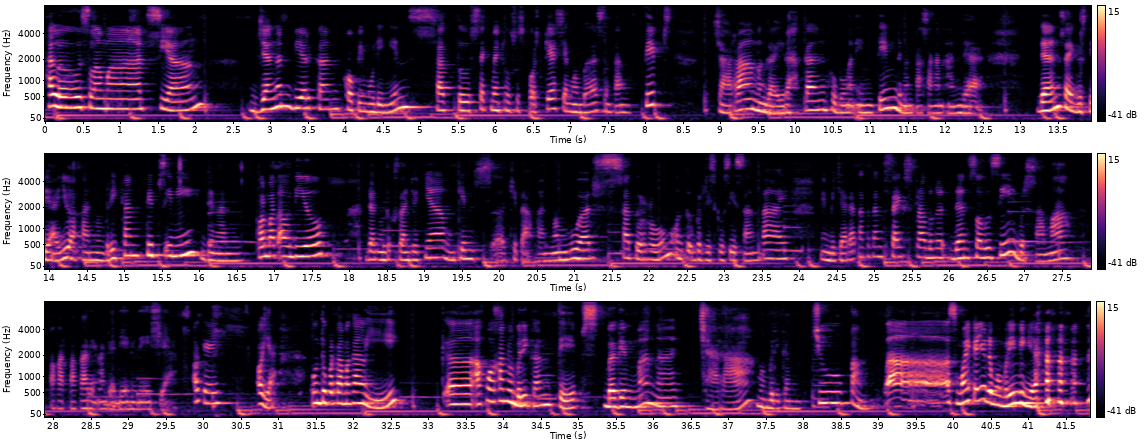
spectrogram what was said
Halo, selamat siang. Jangan biarkan kopimu dingin, satu segmen khusus podcast yang membahas tentang tips cara menggairahkan hubungan intim dengan pasangan Anda. Dan saya Gusti Ayu akan memberikan tips ini dengan format audio dan untuk selanjutnya mungkin kita akan membuat satu room untuk berdiskusi santai, membicarakan tentang seks problem dan solusi bersama pakar-pakar yang ada di Indonesia. Oke, okay. oh ya, untuk pertama kali uh, aku akan memberikan tips bagaimana cara memberikan cupang. Wah, semuanya kayaknya udah mau merinding ya.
